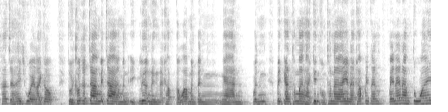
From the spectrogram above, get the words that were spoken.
ถ้าจะให้ช่วยอะไรก็ส่วนเขาจะจ้างไม่จ้างมันอีกเรื่องหนึ่งนะครับ แต่ว่ามันเป็นงานเป็นเป็นการทำมาหากินของทนายนะครับ ไปไปแนะนำตัวให้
